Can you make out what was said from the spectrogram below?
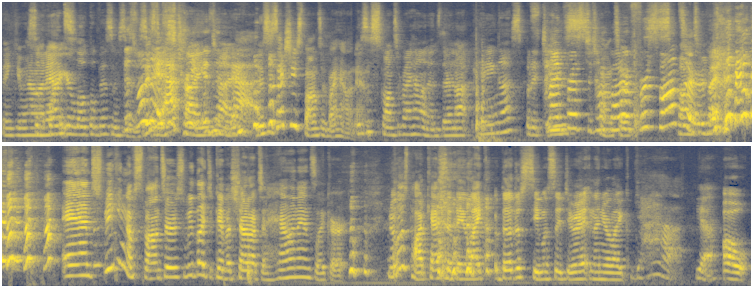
Thank you, Support Helen. your local businesses. This rosé rosé This is actually trying isn't time. bad. This is actually sponsored by Helen. This is sponsored by Hallinan's. They're not paying us, but it's Time for us to talk about our first sponsor. Sponsored And speaking of sponsors, we'd like to give a shout out to Helen Ann's Liquor. You know those podcasts that they like, they'll just seamlessly do it, and then you're like, yeah. yeah. oh,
